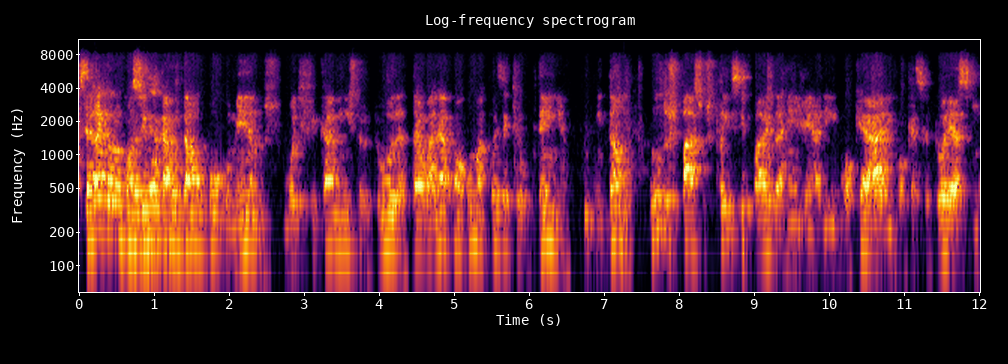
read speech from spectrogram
Será que eu não consigo captar um pouco menos, modificar minha estrutura, trabalhar com alguma coisa que eu tenha? Então, um dos passos principais da reengenharia em qualquer área, em qualquer setor, é assim:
